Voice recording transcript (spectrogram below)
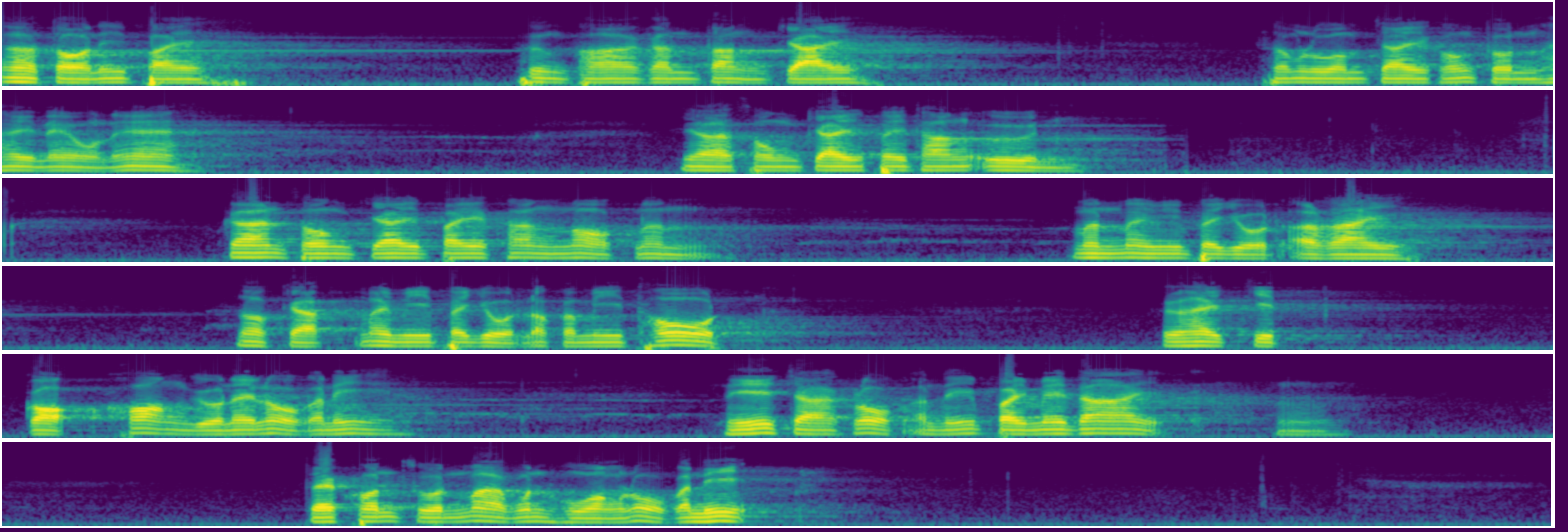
อาต่อนนี้ไปพึ่งพากันตั้งใจสำรวมใจของตนให้แน่วแน่ อย่าส่งใจไปทางอื่น การส่งใจไปข้างนอกนั่น มันไม่มีประโยชน์อะไร นอกจากไม่มีประโยชน์แล้วก็มีโทษ คือให้จิต เกาะข้องอยู่ในโลกอันนี้หนีจากโลกอันนี้ไปไม่ได้แต่คนส่วนมากมันห่วงโลกอันนี้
